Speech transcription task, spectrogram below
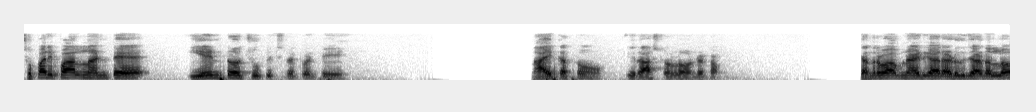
సుపరిపాలన అంటే ఏంటో చూపించినటువంటి నాయకత్వం ఈ రాష్ట్రంలో ఉండటం. చంద్రబాబు నాయుడు గారు అడుగుజాడల్లో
